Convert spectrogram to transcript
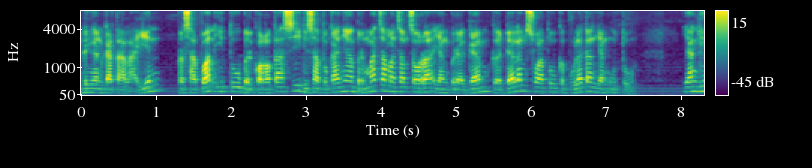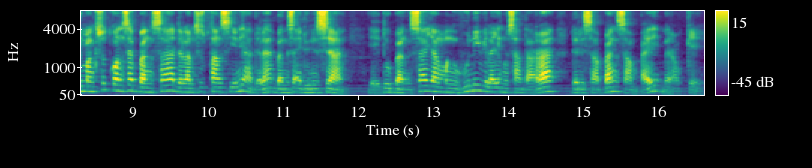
Dengan kata lain, persatuan itu berkonotasi disatukannya bermacam-macam corak yang beragam ke dalam suatu kebulatan yang utuh. Yang dimaksud konsep bangsa dalam substansi ini adalah bangsa Indonesia yaitu bangsa yang menghuni wilayah Nusantara dari Sabang sampai Merauke.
